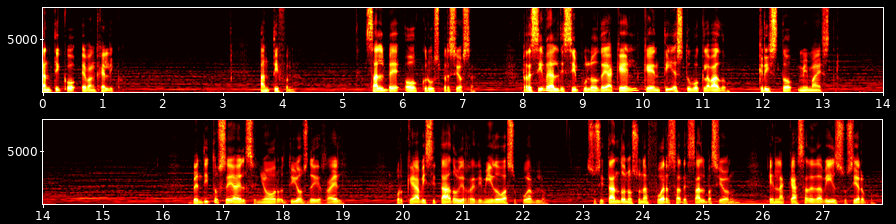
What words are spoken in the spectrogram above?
Cántico Evangélico. Antífona. Salve, oh cruz preciosa. Recibe al discípulo de aquel que en ti estuvo clavado, Cristo mi Maestro. Bendito sea el Señor Dios de Israel, porque ha visitado y redimido a su pueblo, suscitándonos una fuerza de salvación en la casa de David su siervo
